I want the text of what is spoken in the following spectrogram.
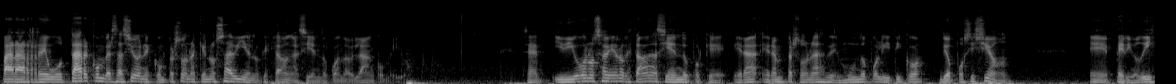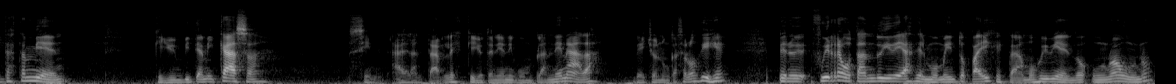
Para rebotar conversaciones con personas que no sabían lo que estaban haciendo cuando hablaban conmigo. O sea, y digo no sabían lo que estaban haciendo porque era, eran personas del mundo político de oposición, eh, periodistas también, que yo invité a mi casa sin adelantarles que yo tenía ningún plan de nada. De hecho, nunca se los dije. Pero fui rebotando ideas del momento país que estábamos viviendo uno a uno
